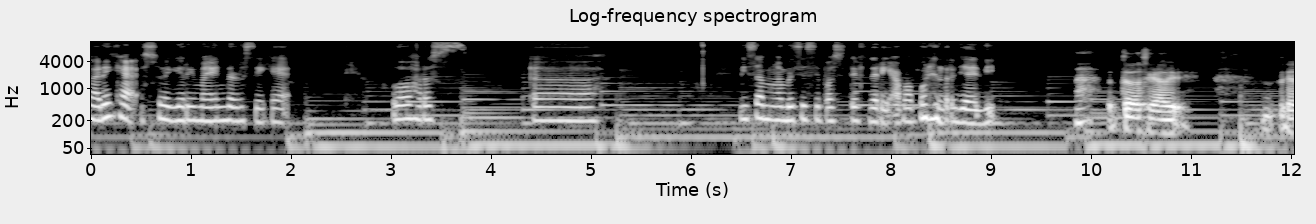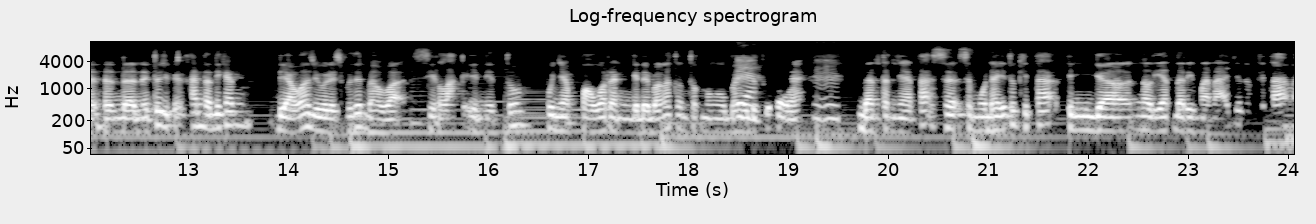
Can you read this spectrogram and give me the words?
Wah ini kayak sebagai reminder sih kayak lo harus uh, bisa mengambil sisi positif dari apa pun yang terjadi. Betul sekali. Dan, dan itu juga kan tadi kan di awal juga disebutin bahwa si luck ini tuh punya power yang gede banget untuk mengubah yeah. hidup kita ya. Mm-hmm. Dan ternyata se semudah itu kita tinggal ngelihat dari mana aja tuh kita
